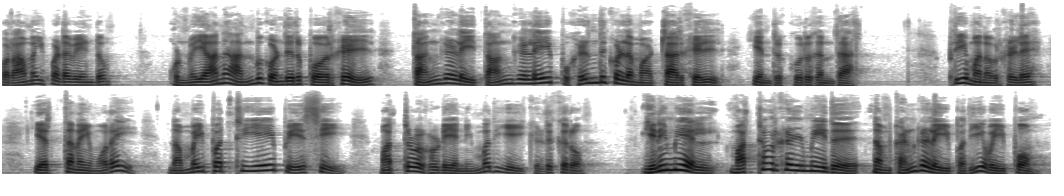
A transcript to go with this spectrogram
பொறாமைப்பட வேண்டும்? உண்மையான அன்பு கொண்டிருப்பவர்கள் தங்களை தாங்களே புகழ்ந்து கொள்ள மாட்டார்கள் என்று கூறுகின்றார். பிரியமானவர்களே எத்தனை முறை நம்மை பற்றியே பேசி மற்றவர்களுடைய நிம்மதியை கெடுக்கிறோம். இனிமேல் மற்றவர்கள் மீது நம் கண்களை பதிய வைப்போம்.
